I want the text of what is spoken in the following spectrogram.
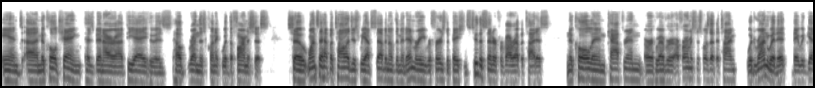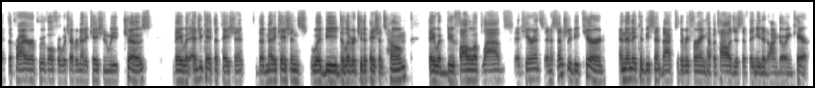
And uh, Nicole Chang has been our uh, PA who has helped run this clinic with the pharmacist. So once a hepatologist, we have seven of them at Emory, refers the patients to the Center for Viral Hepatitis. Nicole and Catherine, or whoever our pharmacist was at the time, would run with it. They would get the prior approval for whichever medication we chose. They would educate the patient. The medications would be delivered to the patient's home. They would do follow up labs, adherence, and essentially be cured. And then they could be sent back to the referring hepatologist if they needed ongoing care.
